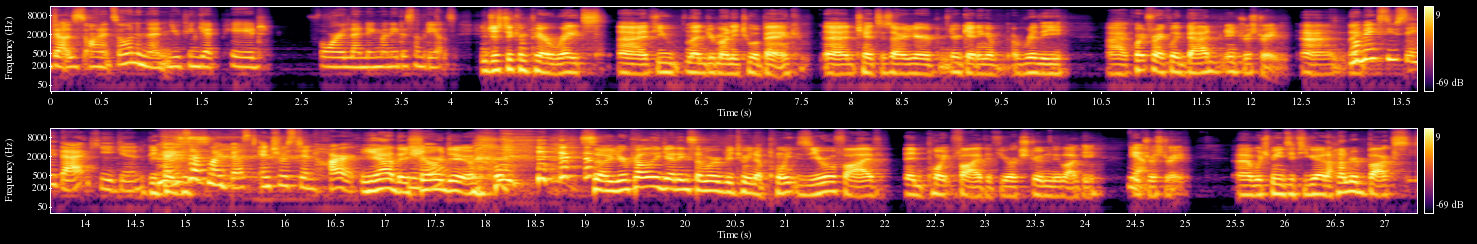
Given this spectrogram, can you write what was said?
does on its own and then you can get paid for lending money to somebody else And just to compare rates, uh, if you lend your money to a bank, uh, chances are you're you're getting a, a really, uh, quite frankly, bad interest rate. Uh, What makes you say that, Keegan? Because Banks have my best interest in heart. yeah, they sure know? do. so you're probably getting somewhere between a 0.05 and 0.5 if you're extremely lucky Yeah. interest rate, uh, which means if you get 100 bucks,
